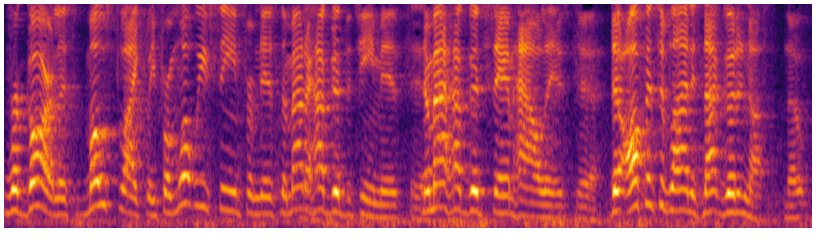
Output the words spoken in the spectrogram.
regardless, most likely from what we've seen from this, no matter how good the team is, Yeah. no matter how good Sam Howell is, Yeah. the offensive line is not good enough. nope.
